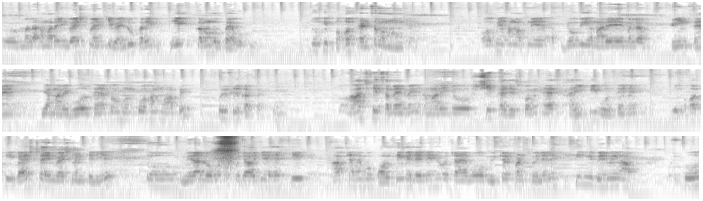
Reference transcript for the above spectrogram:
मतलब हमारे इन्वेस्टमेंट की वैल्यू करीब एक करोड़ रुपए होगी, जो कि बहुत हैंडसम अमाउंट है। और उसमें हम अपने, जो भी हमारे मतलब ड्रीम्स हैं या हमारे गोल्स हैं तो उनको हम वहाँ पे फुलफिल कर सकते हैं। तो आज के समय में हमारी जो शिप है, जिसको हम एस आई पी बोलते हैं, ये बहुत ही बेस्ट है इन्वेस्टमेंट के लिए। तो मेरा लोगों से सुझाव ये है कि आप चाहे वो पॉलिसी में ले लें और चाहे वो म्यूचुअल फंड्स में ले लें, किसी भी वे में आप उसको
